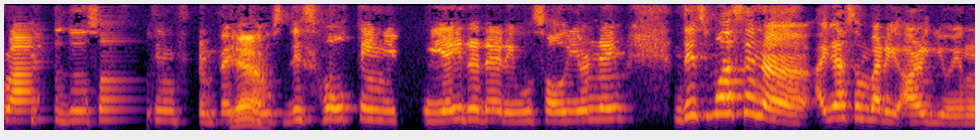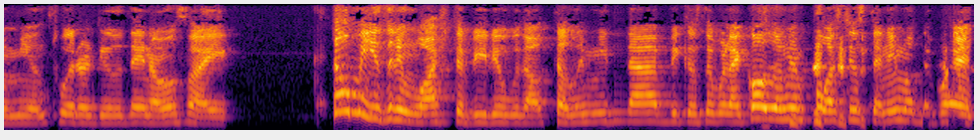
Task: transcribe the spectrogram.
trying to do something for victims? Yeah. This whole thing you created it, it was all your name. This wasn't a I got somebody arguing with me on Twitter the other day, and I was like, tell me you didn't watch the video without telling me that because they were like, oh, Logan Paul is just the name of the brand.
